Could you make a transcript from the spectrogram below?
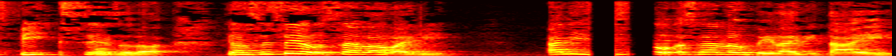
speak စင်ဆိုတော့ရောစစ်စစ်ကိုအဆက်လောက်လိုက်ပြီအန်ဒီကိုအဆက်လောက်ပေးလိုက်ပြီတားကြီး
